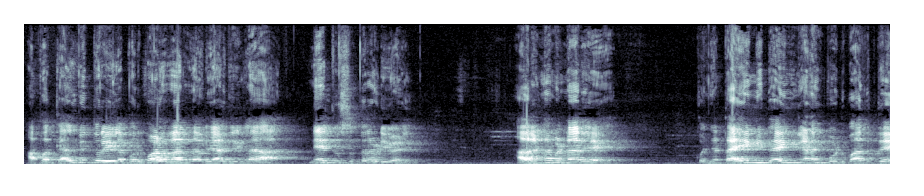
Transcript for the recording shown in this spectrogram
அப்ப கல்வித்துறையில பொறுப்பாளராக இருந்தவர் யார் தெரியுங்களா? நேற்று சுந்தரவடிவேலு. அவர் என்ன பண்ணாரு? கொஞ்சம் தயங்கி தயங்கி கணக்கு போட்டு பார்த்துட்டு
